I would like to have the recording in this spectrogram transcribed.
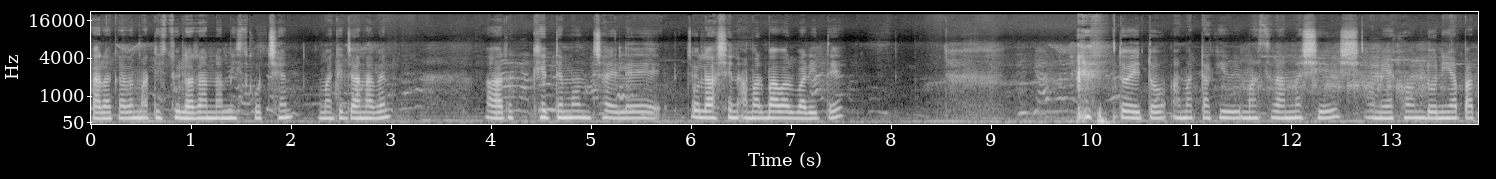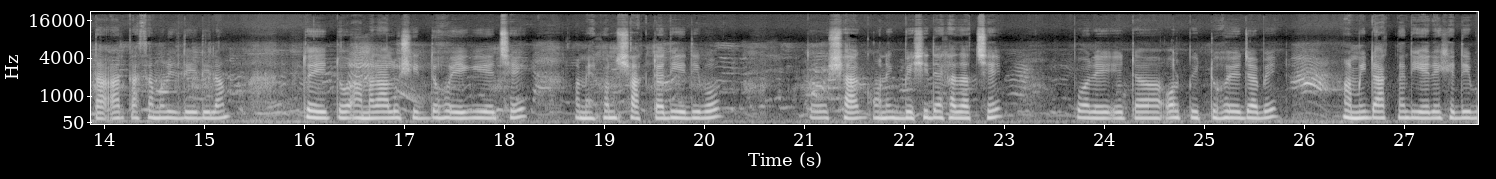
কারা কারা মাটির চুলা রান্না মিস করছেন, আমাকে জানাবেন। আর খেতে মন চাইলে চলে আসেন আমার বাবার বাড়িতে। তো এই তো আমার টাকি মাছ রান্না শেষ। আমি এখন ধনিয়া পাতা আর কাঁচামরিচ দিয়ে দিলাম। তো এই তো আমার আলু সিদ্ধ হয়ে গিয়েছে। আমি এখন শাকটা দিয়ে দিব। তো শাক অনেক বেশি দেখা যাচ্ছে। পরে এটা অল্প একটু হয়ে যাবে। আমি ডাকনা দিয়ে রেখে দিব।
